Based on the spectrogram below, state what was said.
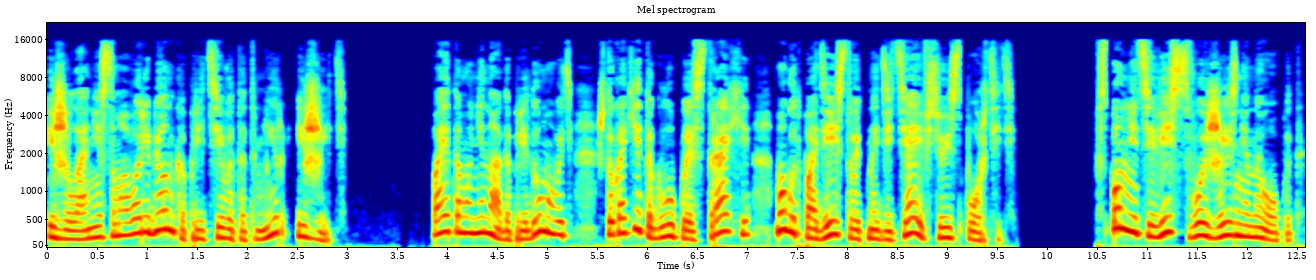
и желание самого ребенка прийти в этот мир и жить. Поэтому не надо придумывать, что какие-то глупые страхи могут подействовать на дитя и все испортить. Вспомните весь свой жизненный опыт.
